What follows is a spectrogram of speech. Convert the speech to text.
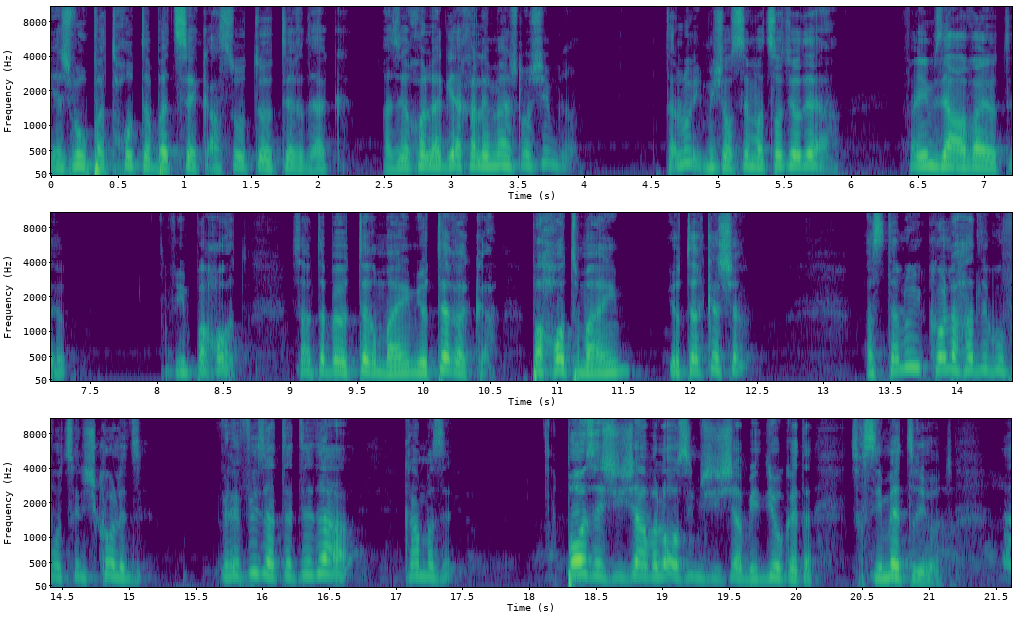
ישבו פתחו את הבצק עשו אותו יותר דק אז זה יכול להגיע לך ל-130 גרם תלוי מי שעושה מצות יודע לפעמים זה אהבה יותר לפעמים פחות שמת בה יותר מים, יותר רכה, פחות מים, יותר קשה. אז תלוי כל אחד לגופו, רוצה לשקול את זה. ולפי זה אתה תדע כמה זה. פה זה שישה, אבל לא עושים שישה בדיוק, אתה צריך סימטריות. אז...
